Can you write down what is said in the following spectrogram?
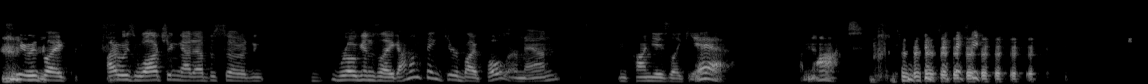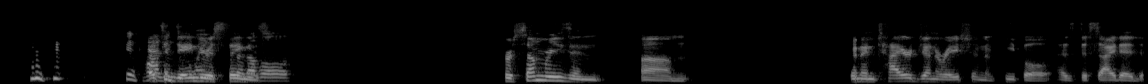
He was like i was watching that episode and rogan's like i don't think you're bipolar man. And kanye's like yeah i'm not That's a dangerous thing for whole for some reason, um, an entire generation of people has decided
